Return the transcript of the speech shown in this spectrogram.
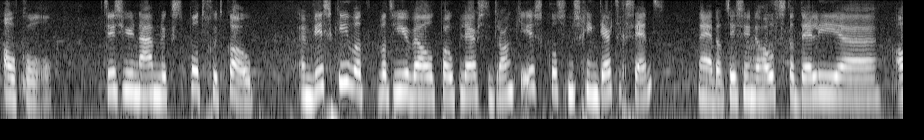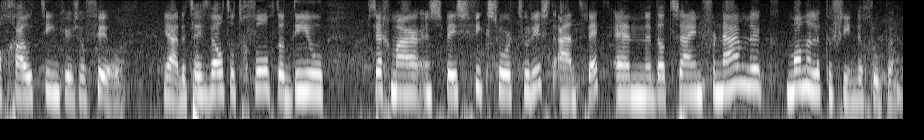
Alcohol. Het is hier namelijk spotgoedkoop. Een whisky, wat, wat hier wel het populairste drankje is, kost misschien 30 cent. Nou ja, dat is in de hoofdstad Delhi eh, al gauw tien keer zoveel. Ja, dat heeft wel tot gevolg dat Diu zeg maar een specifiek soort toerist aantrekt. En eh, dat zijn voornamelijk mannelijke vriendengroepen.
